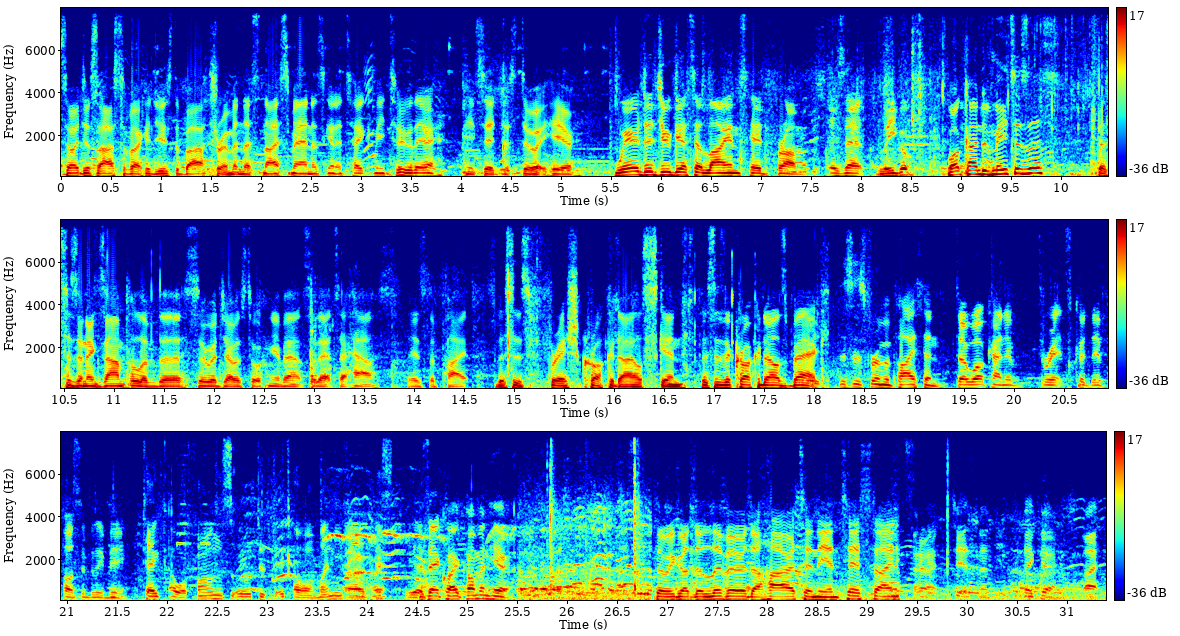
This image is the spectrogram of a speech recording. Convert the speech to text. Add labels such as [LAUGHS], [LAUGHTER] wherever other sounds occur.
So I just asked if I could use the bathroom and this nice man is going to take me to there. He said just do it here. Where did you get a lion's head from? Is that legal? What kind of meat is this? This is an example of the sewage I was talking about. So that's a house. There's the pipe. This is fresh crocodile skin. This is a crocodile's back. This is from a python. So what kind of threats could there possibly be? Take our phones or to take our money from Okay. us. Yeah. Is that quite common here? So we got the liver, the heart, and the intestine. All right, cheers, man. Take care. Bye.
